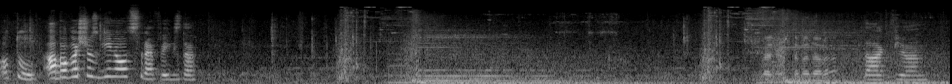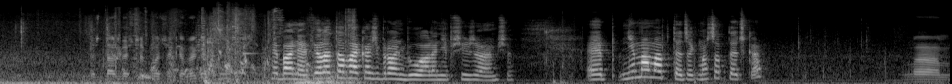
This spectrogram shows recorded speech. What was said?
O tu. A bo gościu zginął od strefy XD. Weźmiesz te medale? Tak, wziąłem. Coś tam jeszcze było ciekawego? Chyba nie. Fioletowa jakaś broń była, ale nie przyjrzałem się. E, p- nie mam apteczek. Masz apteczkę? Mam.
